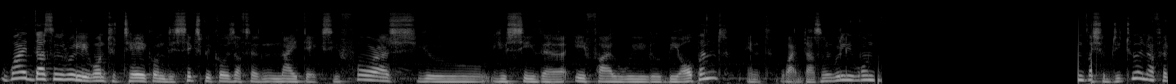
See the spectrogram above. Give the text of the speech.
white doesn't really want to take on d6 because after knight takes e4 as you you see the e file will be opened and white doesn't really want bishop d2 and after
